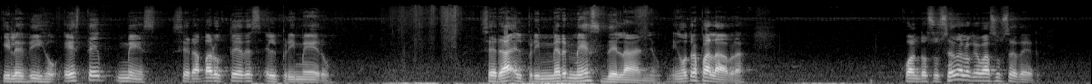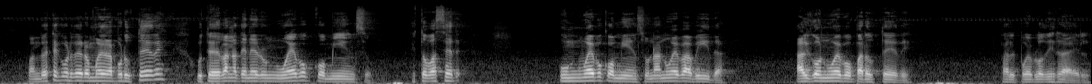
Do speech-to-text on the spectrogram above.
y les dijo, este mes será para ustedes el primero. Será el primer mes del año. En otras palabras, cuando suceda lo que va a suceder, cuando este cordero muera por ustedes, ustedes van a tener un nuevo comienzo. Esto va a ser un nuevo comienzo, una nueva vida, algo nuevo para ustedes, para el pueblo de Israel.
